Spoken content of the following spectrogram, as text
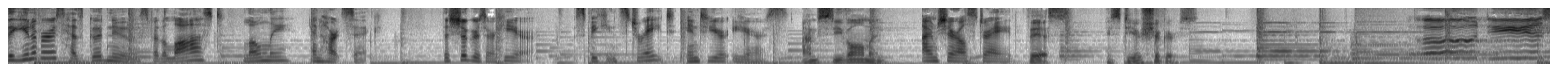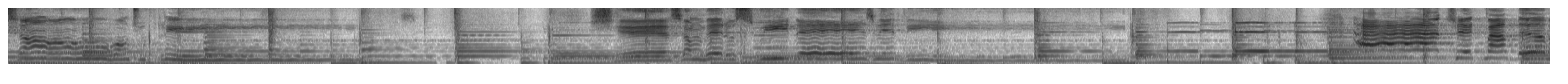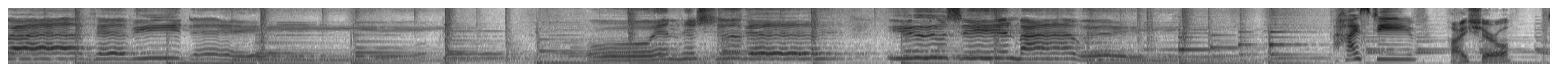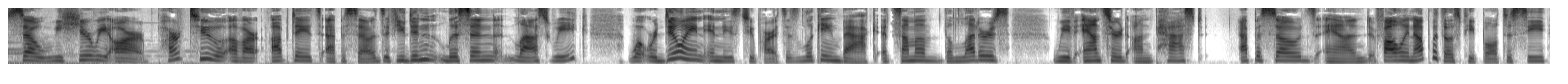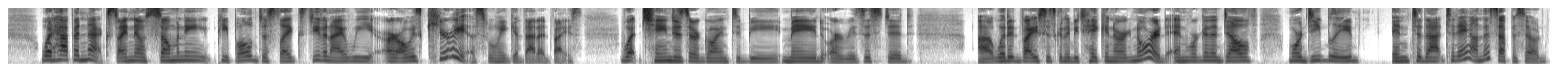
The universe has good news for the lost, lonely, and heartsick. The sugars are here, speaking straight into your ears. I'm Steve Almond. I'm Cheryl Strayed. This is Dear Sugars. Oh, dear song, won't you please share some bittersweet Hi, Steve. Hi, Cheryl. So we here we are, part two of our updates episodes. If you didn't listen last week, what we're doing in these two parts is looking back at some of the letters we've answered on past episodes and following up with those people to see what happened next. I know so many people, just like Steve and I, we are always curious when we give that advice. What changes are going to be made or resisted? Uh, what advice is going to be taken or ignored? And we're going to delve more deeply into that today on this episode.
